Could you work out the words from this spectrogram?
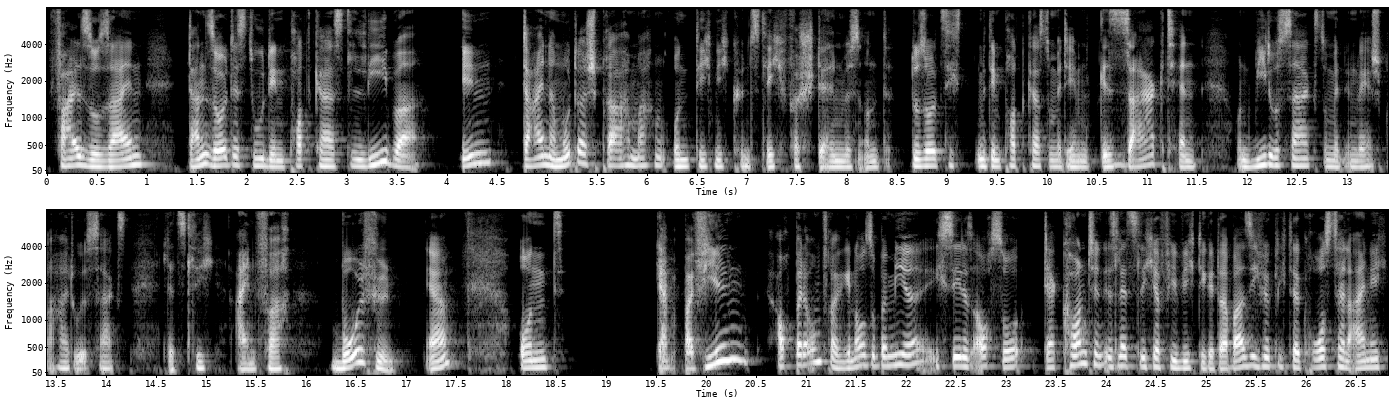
Fall so sein. Dann solltest du den Podcast lieber in deiner Muttersprache machen und dich nicht künstlich verstellen müssen. Und du sollst dich mit dem Podcast und mit dem Gesagten und wie du es sagst und mit in welcher Sprache du es sagst, letztlich einfach wohlfühlen. Ja. Und ja, bei vielen, auch bei der Umfrage, genauso bei mir, ich sehe das auch so, der Content ist letztlich ja viel wichtiger. Da war sich wirklich der Großteil einig,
